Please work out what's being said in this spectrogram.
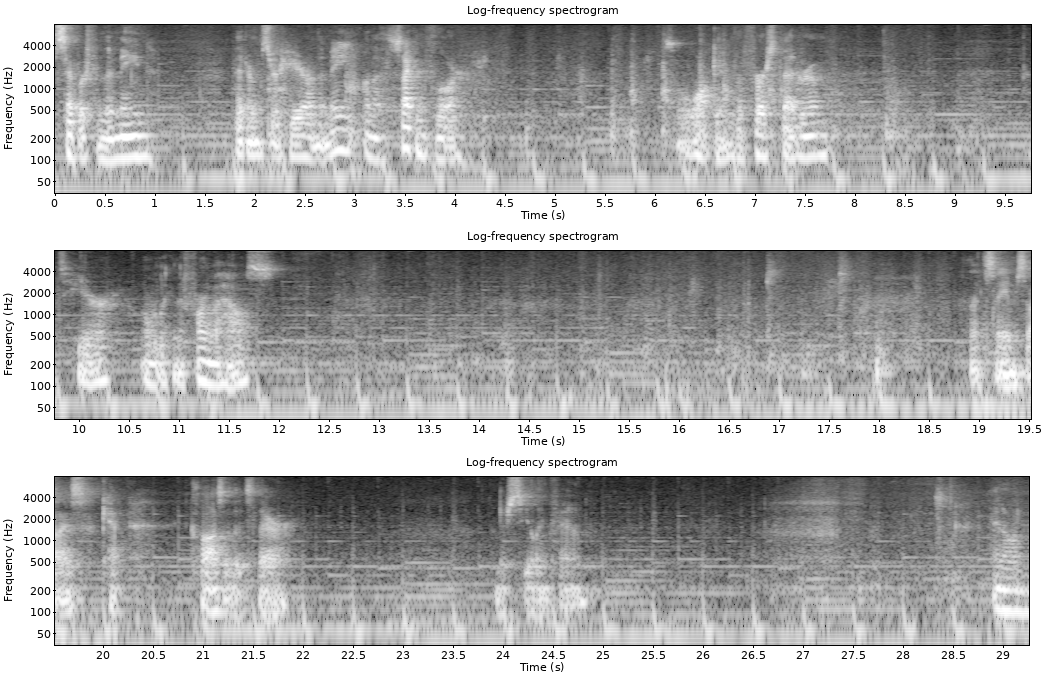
Separate from the main bedrooms are here on the main on the second floor. So we'll walk into the first bedroom. It's here, overlooking the front of the house. That same size cat closet that's there. And their ceiling fan. And on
